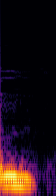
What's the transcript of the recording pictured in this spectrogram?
Um,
